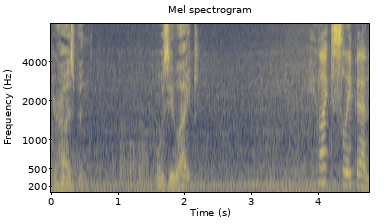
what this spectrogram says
Your husband. What was he like? He like to sleep in.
